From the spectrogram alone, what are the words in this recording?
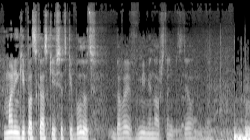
Маленькие подсказки все-таки будут. Давай в ми минор что-нибудь сделаем. Да.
